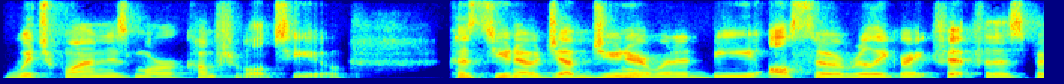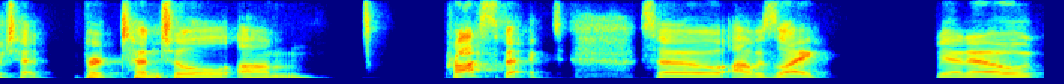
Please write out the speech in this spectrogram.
which one is more comfortable to you? Because, you know, Jeb Jr. would be also a really great fit for this potential um, prospect. So I was like, you know,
